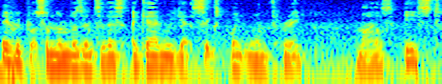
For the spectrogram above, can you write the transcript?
if we put some numbers into this, again we get 6.13 miles east.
